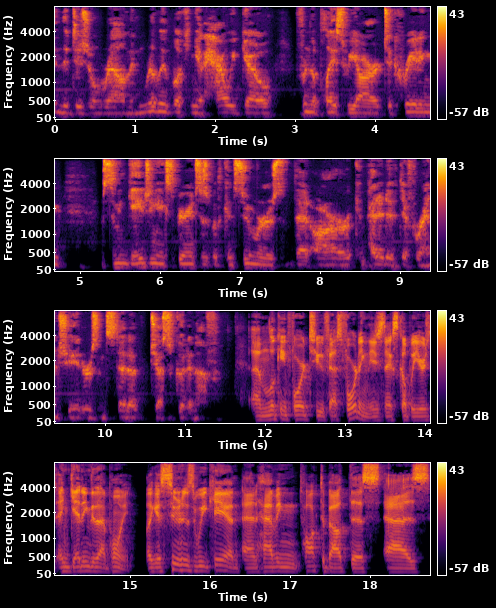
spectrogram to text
in the digital realm and really looking at how we go from the place we are to creating some engaging experiences with consumers that are competitive differentiators instead of just good enough. I'm looking forward to fast forwarding these next couple years and getting to that point, like as soon as we can. And having talked about this as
